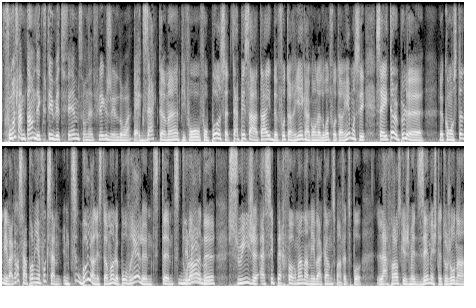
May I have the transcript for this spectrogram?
Faut Moi, ça me tente d'écouter huit films sur Netflix, j'ai le droit. Ben, Exactement. Puis faut faut pas se taper sa tête de foutre rien quand on a le droit de foutre rien. Moi c'est ça a été un peu le, le constat de mes vacances. C'est la première fois que ça une petite boule dans l'estomac, le pour vrai, là, une petite une petite douleur de suis-je assez performant dans mes vacances? Ben, en fait c'est pas la phrase que je me disais, mais j'étais toujours dans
